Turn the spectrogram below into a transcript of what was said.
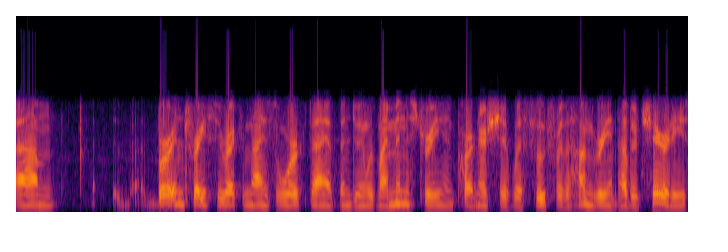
um, Burt and Tracy recognized the work that I have been doing with my ministry in partnership with Food for the Hungry and other charities,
